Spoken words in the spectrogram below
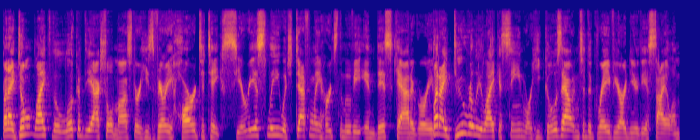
But I don't like the look of the actual monster. He's very hard to take seriously, which definitely hurts the movie in this category. But I do really like a scene where he goes out into the graveyard near the asylum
